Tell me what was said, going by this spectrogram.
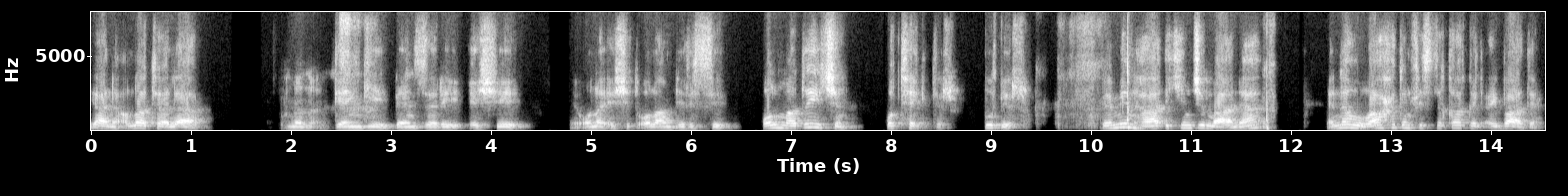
Yani allah Teala'nın dengi, benzeri, eşi, ona eşit olan birisi olmadığı için o tektir. Bu bir. Ve minha ikinci mana ennehu vahidun fi istikakil ibade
